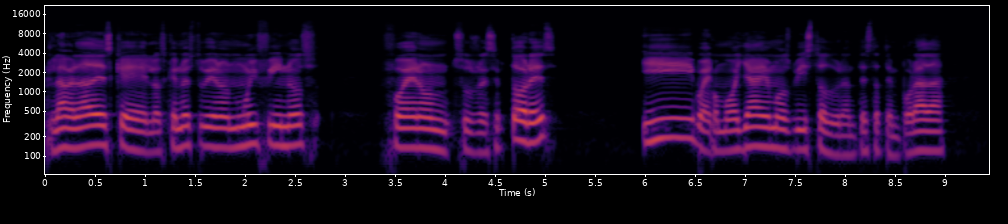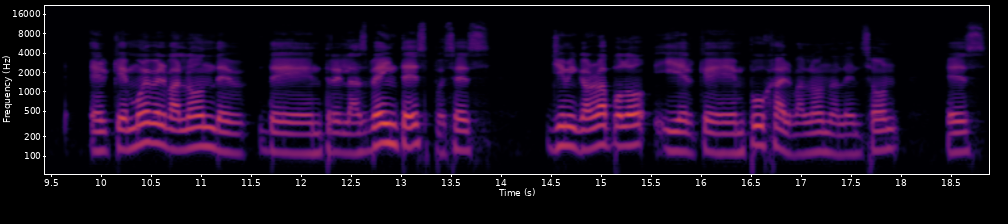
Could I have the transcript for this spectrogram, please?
La verdad es que los que no estuvieron muy finos fueron sus receptores. Y bueno, como ya hemos visto durante esta temporada, el que mueve el balón de, de entre las 20 pues es Jimmy Garoppolo y el que empuja el balón al endzone es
